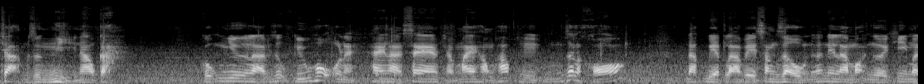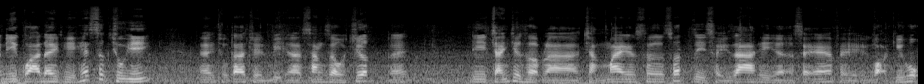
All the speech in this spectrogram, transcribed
trạm dừng nghỉ nào cả. Cũng như là ví dụ cứu hộ này hay là xe chẳng may hỏng hóc thì cũng rất là khó. Đặc biệt là về xăng dầu nữa nên là mọi người khi mà đi qua đây thì hết sức chú ý. Đấy, chúng ta chuẩn bị xăng dầu trước. Đấy đi tránh trường hợp là chẳng may sơ suất gì xảy ra thì ờ, sẽ phải gọi cứu hộ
